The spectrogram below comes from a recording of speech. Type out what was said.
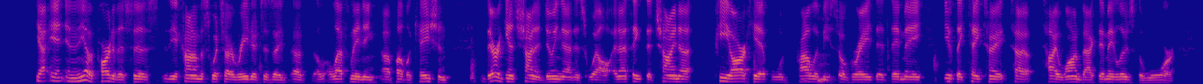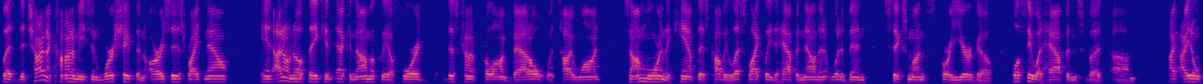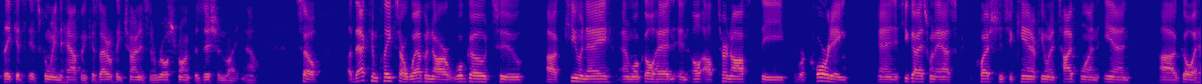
Yeah, and, and the other part of this is the Economist, which I read, which is a, a, a left-leaning uh, publication. They're against China doing that as well, and I think that China PR hit would probably be so great that they may, if they take Taiwan back, they may lose the war. But the China economy is in worse shape than ours is right now, and I don't know if they can economically afford this kind of prolonged battle with Taiwan. So I'm more in the camp that's probably less likely to happen now than it would have been six months or a year ago. We'll see what happens, but um, I, I, don't think it's it's going to happen because I don't think China's in a real strong position right now. So uh, that completes our webinar. We'll go to uh, Q&A and we'll go ahead and oh, I'll turn off the recording. And if you guys want to ask questions, you can. If you want to type one in, uh, go ahead.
